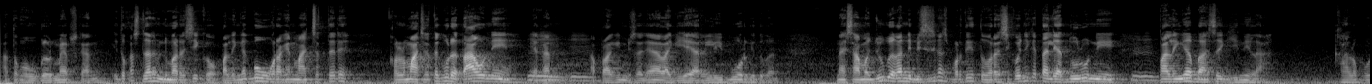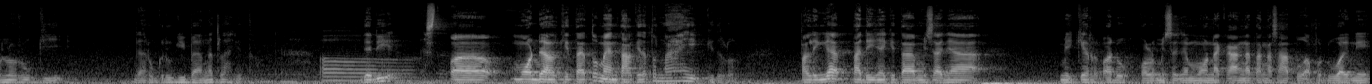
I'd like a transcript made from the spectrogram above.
atau nge Google Maps kan. Itu kan sebenarnya minimal risiko paling nggak gue ngurangin macetnya deh. Kalau macetnya gue udah tahu nih ya kan. Apalagi misalnya lagi hari libur gitu kan. Nah sama juga kan di bisnis kan seperti itu resikonya kita lihat dulu nih. Paling nggak bahasa gini lah kalaupun lo rugi nggak rugi-rugi banget lah gitu. Oh, jadi eh, modal kita itu mental kita tuh naik gitu loh. Paling nggak tadinya kita misalnya mikir waduh kalau misalnya mau naik ke angka tangga satu apa dua ini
